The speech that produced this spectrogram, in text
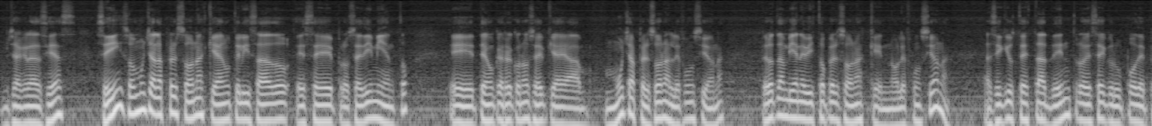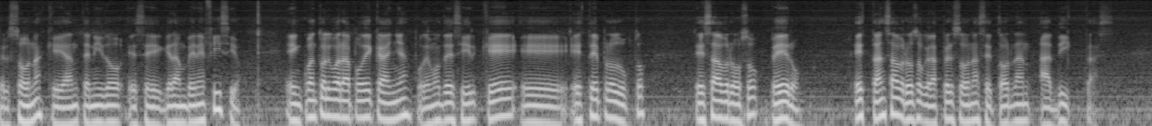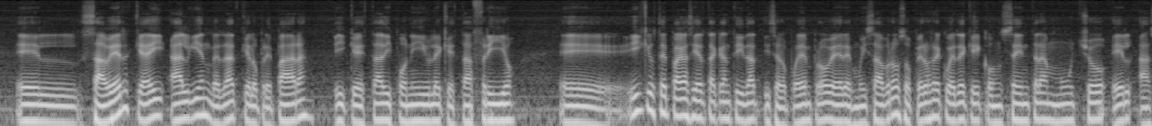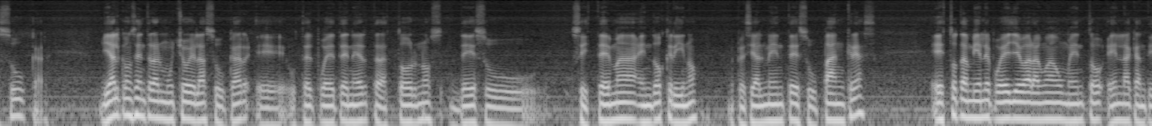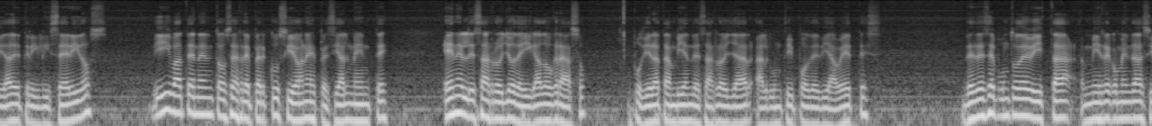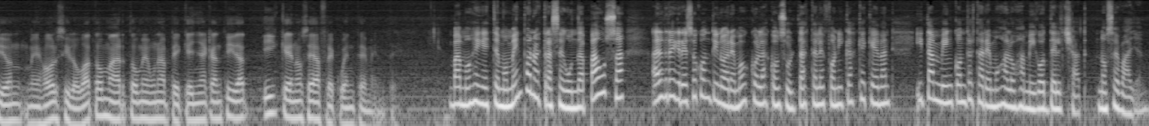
Muchas gracias. Sí, son muchas las personas que han utilizado ese procedimiento. Eh, tengo que reconocer que a muchas personas le funciona, pero también he visto personas que no le funciona. Así que usted está dentro de ese grupo de personas que han tenido ese gran beneficio. En cuanto al guarapo de caña, podemos decir que eh, este producto es sabroso, pero es tan sabroso que las personas se tornan adictas. El saber que hay alguien, ¿verdad?, que lo prepara y que está disponible, que está frío eh, y que usted paga cierta cantidad y se lo pueden proveer es muy sabroso, pero recuerde que concentra mucho el azúcar. Y al concentrar mucho el azúcar, eh, usted puede tener trastornos de su sistema endocrino, especialmente su páncreas. Esto también le puede llevar a un aumento en la cantidad de triglicéridos y va a tener entonces repercusiones especialmente en el desarrollo de hígado graso. Pudiera también desarrollar algún tipo de diabetes. Desde ese punto de vista, mi recomendación, mejor si lo va a tomar, tome una pequeña cantidad y que no sea frecuentemente. Vamos en este momento a nuestra segunda pausa. Al regreso continuaremos con las consultas telefónicas que quedan y también contestaremos a los amigos del chat. No se vayan.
